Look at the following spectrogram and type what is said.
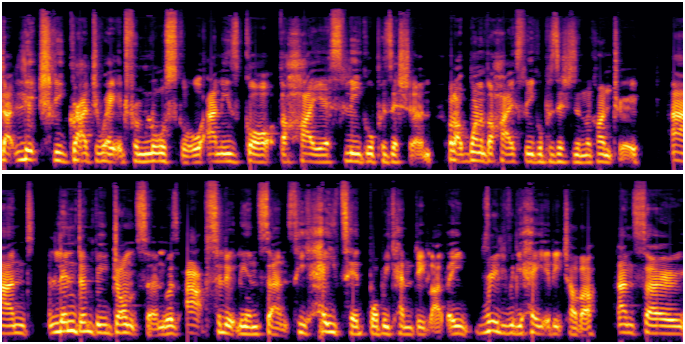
like literally graduated from law school and he's got the highest legal position, or like one of the highest legal positions in the country. And Lyndon B. Johnson was absolutely incensed. He hated Bobby Kennedy. Like they really, really hated each other. And so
